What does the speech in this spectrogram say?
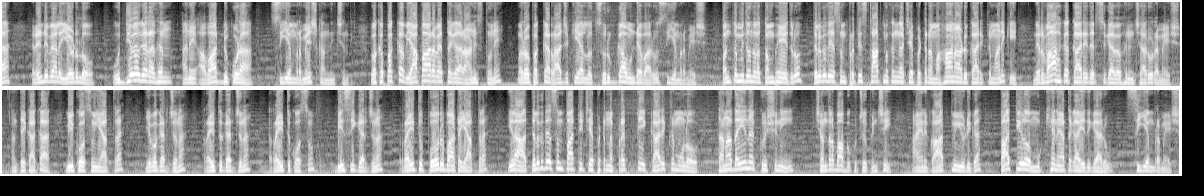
రెండు వేల ఏడులో ఉద్యోగరథన్ అనే అవార్డును కూడా సీఎం రమేష్కు అందించింది. ఒక పక్క వ్యాపారవేత్తగా రాణిస్తూనే మరోపక్క రాజకీయాల్లో చురుగ్గా ఉండేవారు సీఎం రమేష్. పంతొమ్మిది వందల తొంభై ఐదులో తెలుగుదేశం ప్రతిష్టాత్మకంగా చేపట్టిన మహానాడు కార్యక్రమానికి నిర్వాహక కార్యదర్శిగా వ్యవహరించారు రమేష్. అంతేకాక మీకోసం యాత్ర యువగర్జన రైతు గర్జన రైతు కోసం బీసీ గర్జన రైతు పోరుబాట యాత్ర. ఇలా తెలుగుదేశం పార్టీ చేపట్టిన ప్రతి కార్యక్రమంలో తనదైన కృషిని చంద్రబాబుకు చూపించి ఆయనకు ఆత్మీయుడిగా పార్టీలో ముఖ్య నేతగా ఎదిగారు సీఎం రమేష్.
